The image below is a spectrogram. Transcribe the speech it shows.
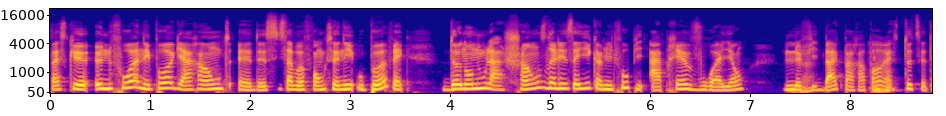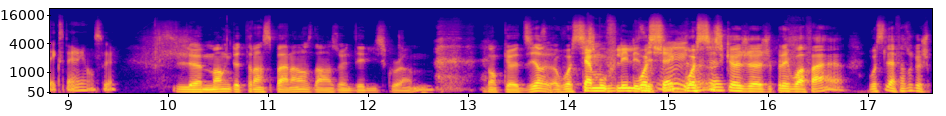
parce qu'une fois n'est pas garante euh, de si ça va fonctionner ou pas. Fait que donnons-nous la chance de l'essayer comme il faut, puis après, voyons le Ouais. feedback par rapport à Mhm. toute cette expérience-là. Le manque de transparence dans un daily scrum. Donc, euh, dire voici. Camoufler les voici, échecs, Voici ce que je, je prévois faire. Voici la façon que je,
